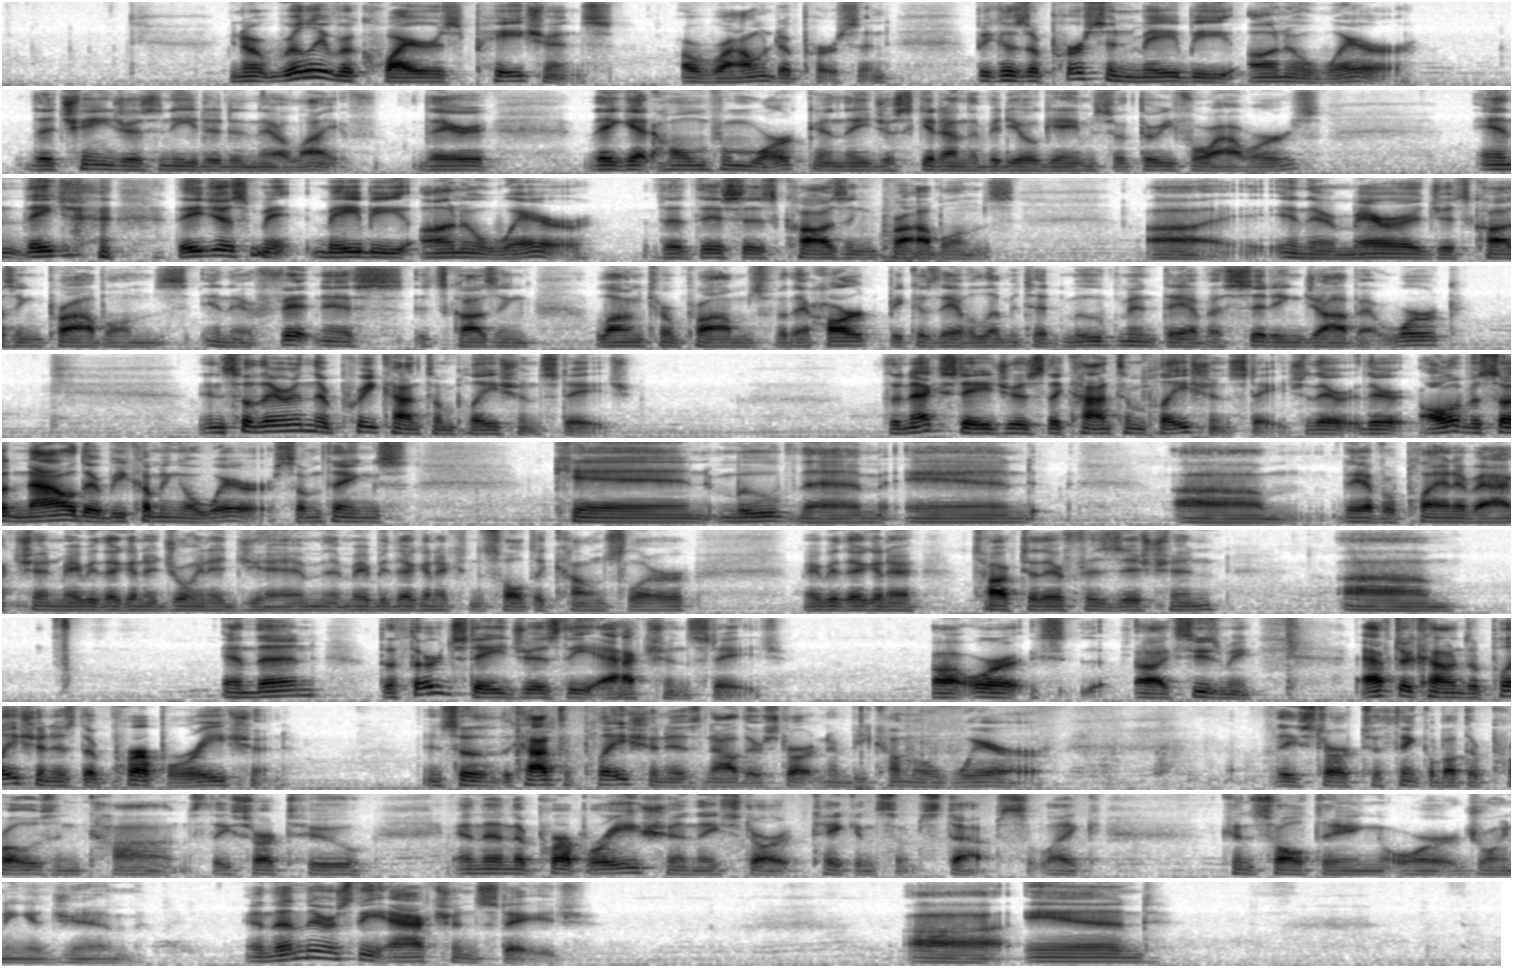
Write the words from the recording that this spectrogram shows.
You know, it really requires patience around a person because a person may be unaware the changes needed in their life. They they get home from work and they just get on the video games for three four hours, and they they just may, may be unaware that this is causing problems uh, in their marriage. It's causing problems in their fitness. It's causing long term problems for their heart because they have a limited movement. They have a sitting job at work. And so they're in the pre contemplation stage. The next stage is the contemplation stage. They're, they're all of a sudden now they're becoming aware. Some things can move them and um, they have a plan of action. Maybe they're going to join a gym, maybe they're going to consult a counselor, maybe they're going to talk to their physician. Um, and then the third stage is the action stage. Uh, or, uh, excuse me, after contemplation is the preparation. And so the contemplation is now they're starting to become aware. They start to think about the pros and cons. They start to, and then the preparation, they start taking some steps like consulting or joining a gym. And then there's the action stage. Uh, and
